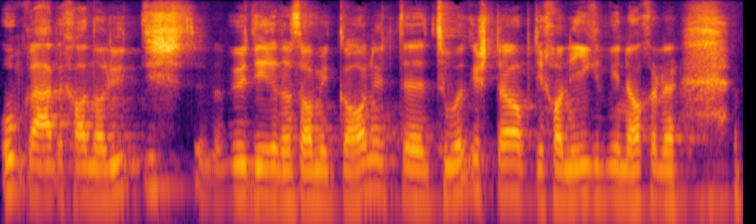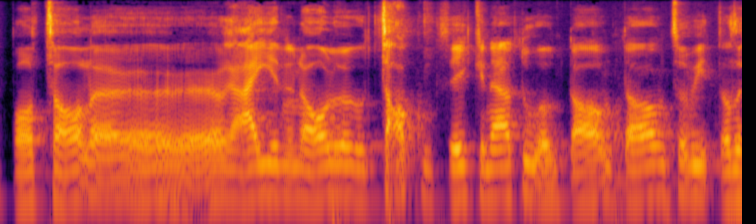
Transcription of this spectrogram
Unglaublich analytisch, würde ich das damit gar nicht äh, zugestehen, aber ich kann irgendwie nachher ein paar Zahlenreihen äh, anschauen und zack, und sehe genau du und da und da und so weiter. Also,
